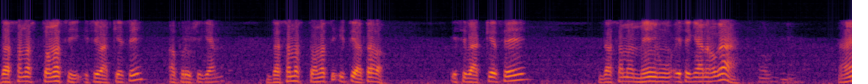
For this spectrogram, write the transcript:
दशम स्तमसी इस वाक्य से अपरोक्ष ज्ञान। दशम स्तमसी इति अतः। इस वाक्य से दशम में हूँ ऐसे ज्ञान होगा? है?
